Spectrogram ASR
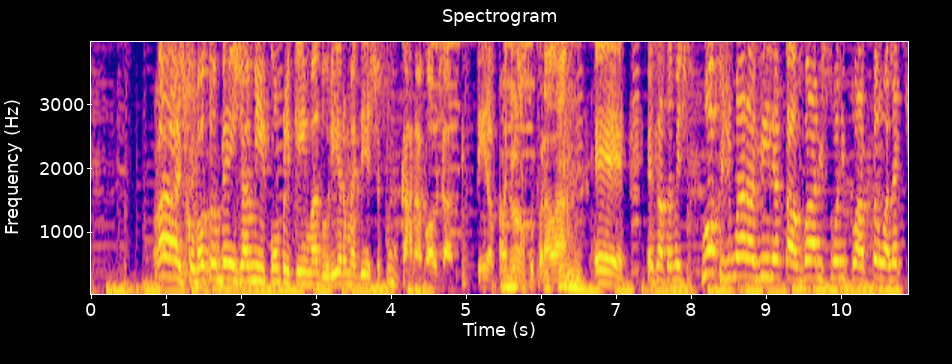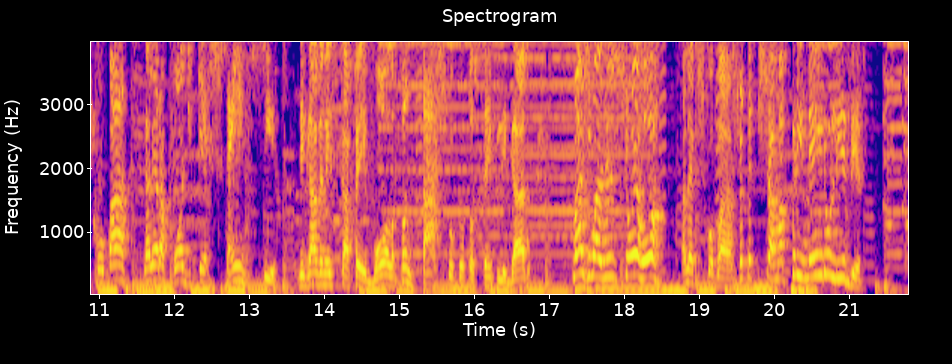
Ah, Escobar, eu também já me compliquei em Madureira, mas deixa, foi um carnaval já tem tempo, mas Ah, deixa isso pra lá. É, exatamente. Lopes Maravilha, Tavares, Tony Platão, Alex Escobar, galera podcastense ligada nesse café e bola, fantástico que eu tô sempre ligado. Mais uma vez o senhor errou, Alex Escobar. O senhor tem que chamar primeiro o líder.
